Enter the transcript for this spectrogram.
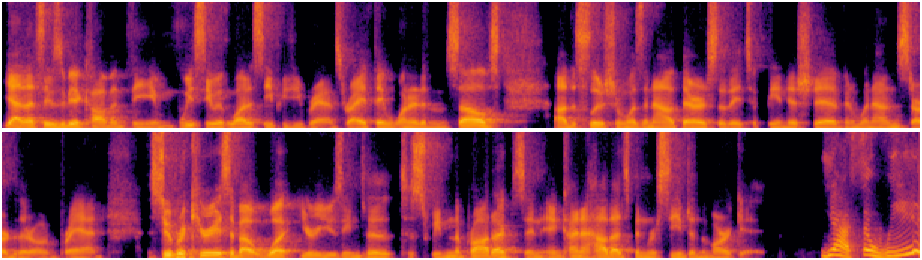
Yeah, that seems to be a common theme we see with a lot of CPG brands, right? They wanted it themselves. Uh, the solution wasn't out there. So they took the initiative and went out and started their own brand. Super curious about what you're using to, to sweeten the products and, and kind of how that's been received in the market. Yeah, so we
